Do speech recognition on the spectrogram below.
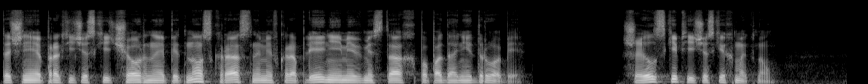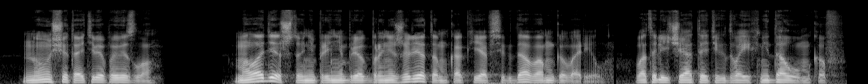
Точнее, практически черное пятно с красными вкраплениями в местах попаданий дроби. Шил скептически хмыкнул. «Ну, считай, тебе повезло. Молодец, что не пренебрег бронежилетом, как я всегда вам говорил. В отличие от этих двоих недоумков».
